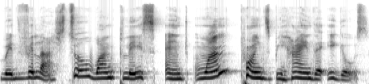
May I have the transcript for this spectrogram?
with Villa still one place and one point behind the Eagles.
